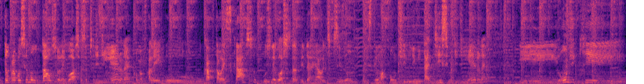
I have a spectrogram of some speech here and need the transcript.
Então, para você montar o seu negócio, você precisa de dinheiro, né? Como eu falei, o, o, capital é escasso, os negócios da vida real, eles precisam, eles têm uma fonte limitadíssima de dinheiro, né? E onde que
